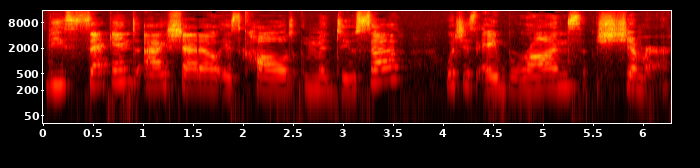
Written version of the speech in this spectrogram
The second eyeshadow is called Medusa, which is a bronze shimmer.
